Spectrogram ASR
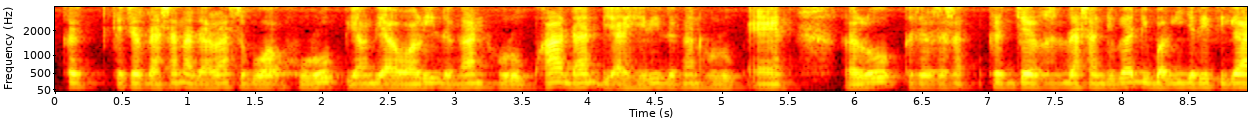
ke kecerdasan adalah sebuah huruf yang diawali dengan huruf K dan diakhiri dengan huruf N. Lalu kecerdasan, kecerdasan juga dibagi jadi tiga.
